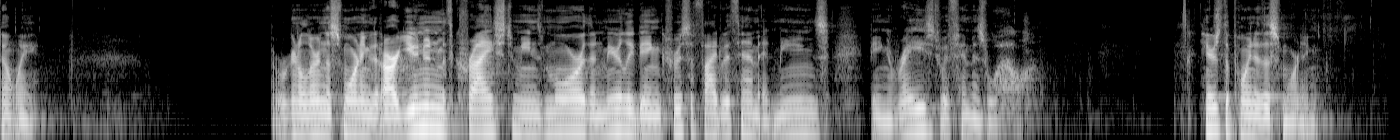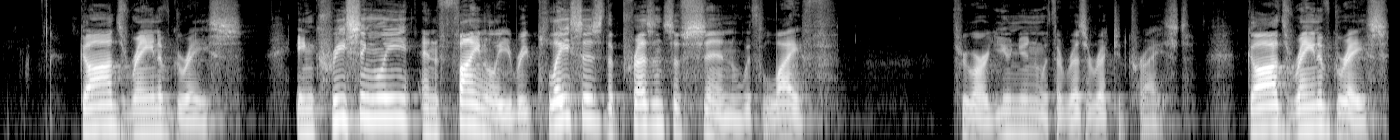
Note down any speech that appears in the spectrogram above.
don't we? But we're going to learn this morning that our union with Christ means more than merely being crucified with Him, it means being raised with him as well. Here's the point of this morning God's reign of grace increasingly and finally replaces the presence of sin with life through our union with the resurrected Christ. God's reign of grace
